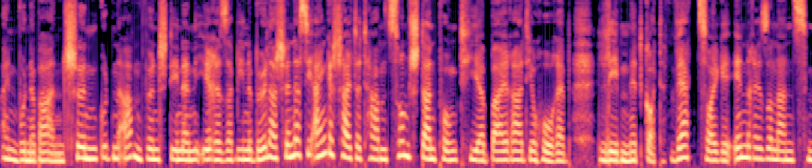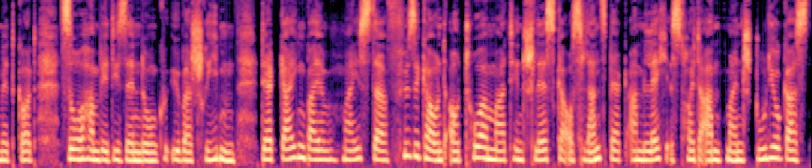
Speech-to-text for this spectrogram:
Einen wunderbaren, schönen guten Abend wünscht Ihnen Ihre Sabine Böhler. Schön, dass Sie eingeschaltet haben zum Standpunkt hier bei Radio Horeb. Leben mit Gott. Werkzeuge in Resonanz mit Gott. So haben wir die Sendung überschrieben. Der Geigenbeimeister, Physiker und Autor Martin Schleske aus Landsberg am Lech ist heute Abend mein Studiogast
